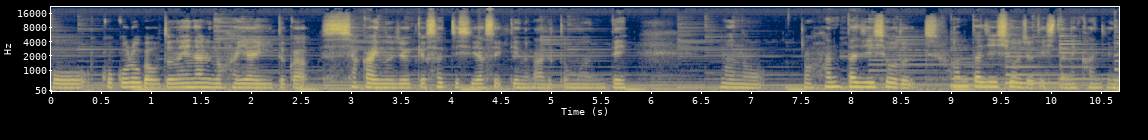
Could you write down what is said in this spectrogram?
こう心が大人になるの早いとか社会の状況を察知しやすいっていうのがあると思うんで、まあ、あの、ファンタジー少女ファンタジー少女でしたね完全に。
